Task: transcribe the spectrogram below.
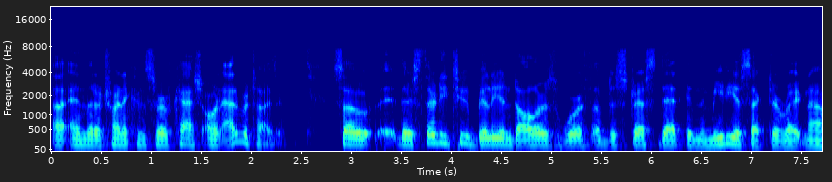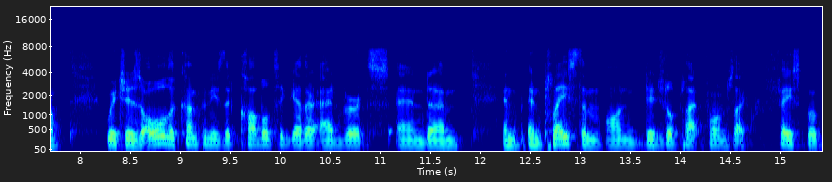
uh, and that are trying to conserve cash aren't advertising. So uh, there's 32 billion dollars worth of distressed debt in the media sector right now, which is all the companies that cobble together adverts and um, and and place them on digital platforms like Facebook,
